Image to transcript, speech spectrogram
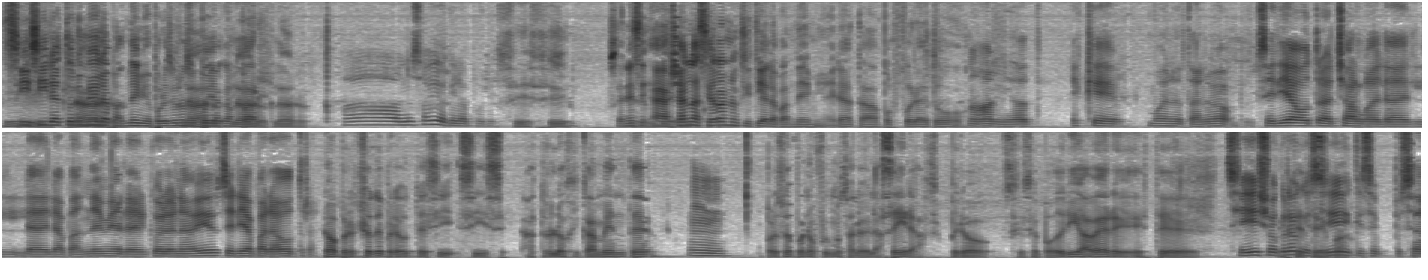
Sí, sí, era todo en medio de la pandemia, por eso no se podía acampar. Claro, claro. Ah, no sabía que era por eso. Sí, sí. O sea, en ese- allá en la sierra no existía la pandemia, era estaba por fuera de todo. No, olvídate. Es que, bueno, ta, no- sería otra charla la, la de la pandemia, la del coronavirus, sería para otra. No, pero yo te pregunté si, si astrológicamente, Mm. Por eso después nos fuimos a lo de las eras, pero si se podría ver este... Sí, yo creo este que tema. sí, que se, se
